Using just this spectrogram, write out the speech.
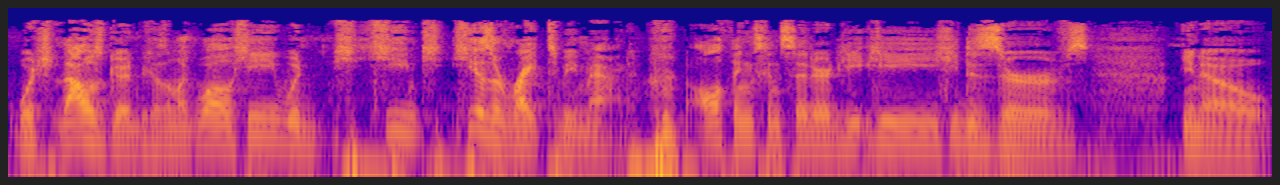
which that was good because I'm like, well, he would he he has a right to be mad. All things considered, he he he deserves, you know,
